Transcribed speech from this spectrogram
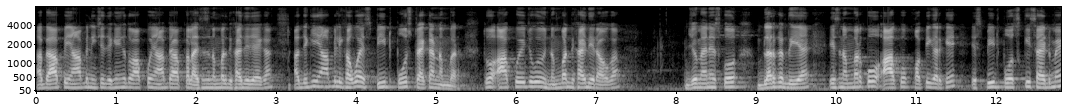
अब आप यहाँ पे नीचे देखेंगे तो आपको यहाँ पे आपका लाइसेंस नंबर दिखाई दे जाएगा। अब देखिए यहाँ पे लिखा हुआ है स्पीड पोस्ट ट्रैकर नंबर तो आपको ये जो नंबर दिखाई दे रहा होगा जो मैंने इसको ब्लर कर दिया है, इस नंबर को आपको कॉपी करके स्पीड पोस्ट की साइड में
